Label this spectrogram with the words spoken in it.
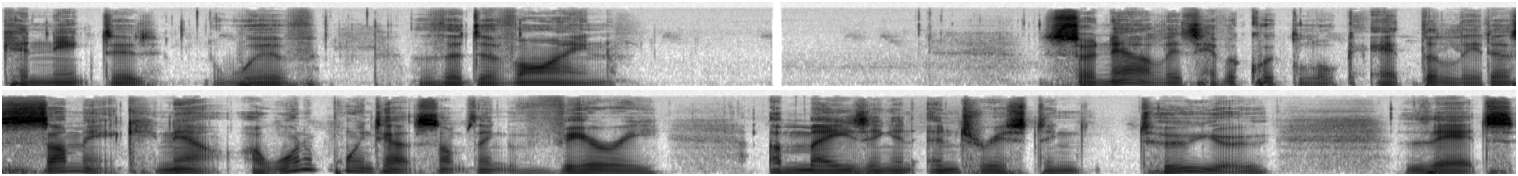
connected with the divine. So now let's have a quick look at the letter Samek. Now, I want to point out something very amazing and interesting to you that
